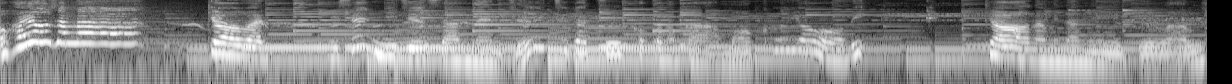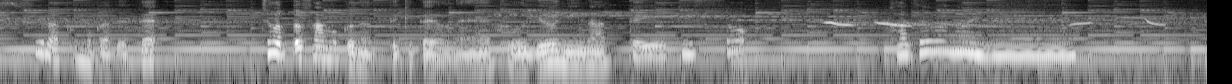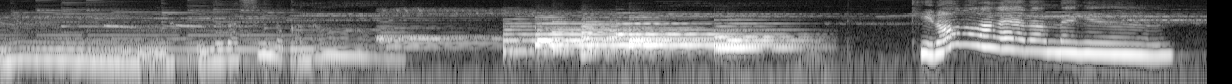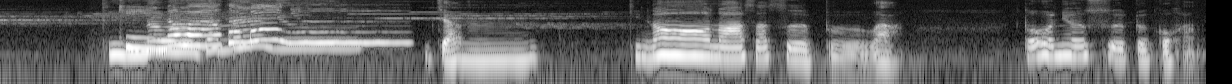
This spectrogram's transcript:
おはようさま。今日は2023年11月9日木曜日。今日の南伊豆はうっすら雲が出てちょっと寒くなってきたよね。冬になってゆきそう。風はないね。うん冬らしいのかな。昨日の我が家のメニュー。昨日我がメじゃん。昨日の朝スープは。豆乳スープご飯。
